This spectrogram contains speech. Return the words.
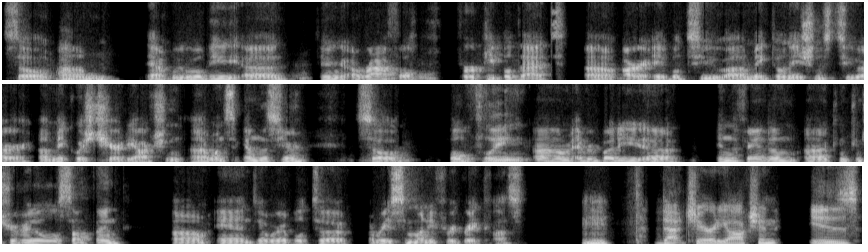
So, um, yeah, we will be uh, doing a raffle for people that uh, are able to uh, make donations to our uh, Make Wish charity auction uh, once again this year. So hopefully, um, everybody uh, in the fandom can contribute a little something, um, and we're able to raise some money for a great because mm-hmm. That charity auction is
